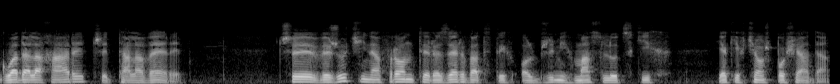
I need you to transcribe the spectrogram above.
Guadalajary czy Talawery – czy wyrzuci na fronty rezerwat tych olbrzymich mas ludzkich, jakie wciąż posiada.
